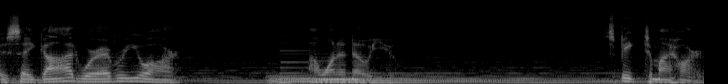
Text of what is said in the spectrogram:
is say, God, wherever you are, I want to know you. Speak to my heart.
